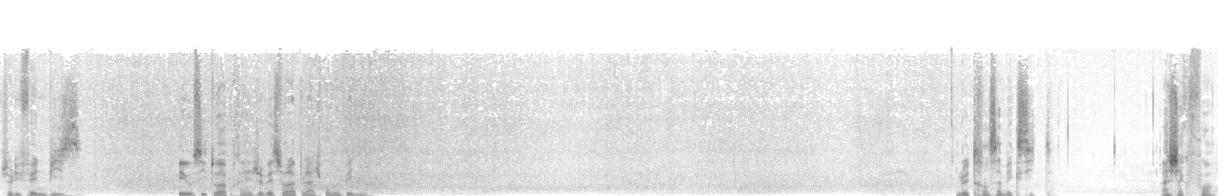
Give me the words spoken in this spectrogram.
Je lui fais une bise. Et aussitôt après, je vais sur la plage pour me baigner. Le train, ça m'excite. À chaque fois,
